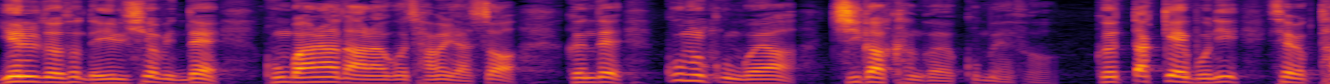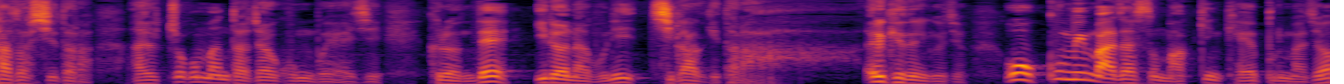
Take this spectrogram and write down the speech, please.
예를 들어서 내일 시험인데 공부 하나도 안 하고 잠을 잤어. 근데 꿈을 꾼 거야. 지각한 거야 꿈에서. 그 딱 깨보니 새벽 5시더라. 아유 조금만 더 자고 공부해야지. 그런데 일어나 보니 지각이더라. 이렇게 되는 거죠. 어 꿈이 맞았어. 맞긴 개뿔이 맞아.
